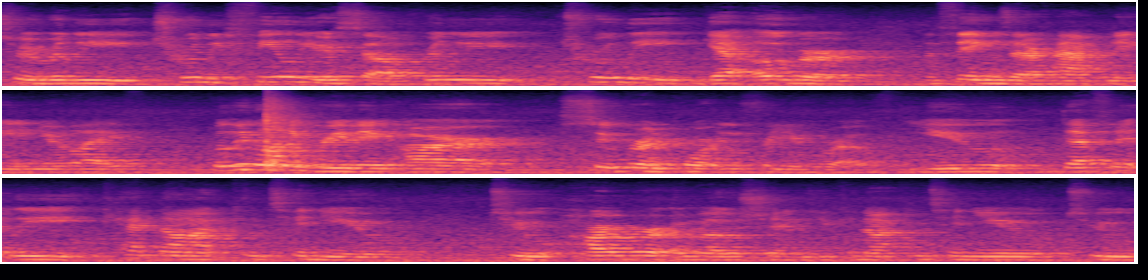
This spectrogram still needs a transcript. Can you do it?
to really truly feel yourself, really truly get over the things that are happening in your life. Moving on and grieving are super important for your growth. You definitely cannot continue to harbor emotions. You cannot continue to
